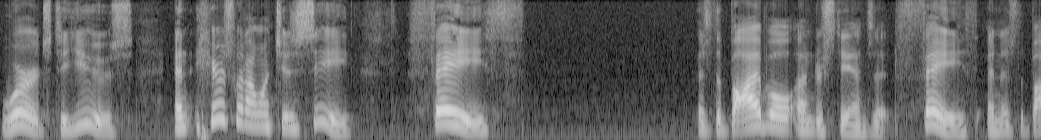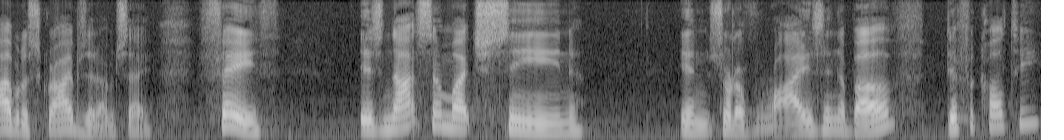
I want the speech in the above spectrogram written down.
words to use. And here's what I want you to see faith, as the Bible understands it, faith, and as the Bible describes it, I would say, faith is not so much seen in sort of rising above difficulty,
